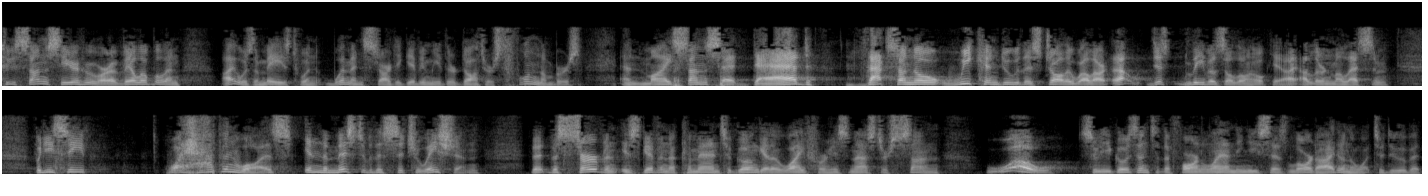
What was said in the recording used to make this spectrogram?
two sons here who are available, and I was amazed when women started giving me their daughters' phone numbers. And my son said, Dad, that's a no. We can do this jolly well. Just leave us alone. Okay, I, I learned my lesson. But you see, what happened was, in the midst of this situation, that the servant is given a command to go and get a wife for his master's son. Whoa! So he goes into the foreign land and he says, Lord, I don't know what to do, but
